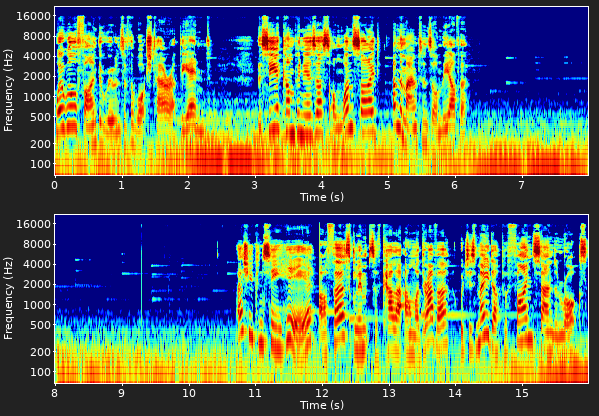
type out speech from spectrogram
where we'll find the ruins of the watchtower at the end. The sea accompanies us on one side and the mountains on the other. As you can see here, our first glimpse of Cala Almadrava, which is made up of fine sand and rocks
